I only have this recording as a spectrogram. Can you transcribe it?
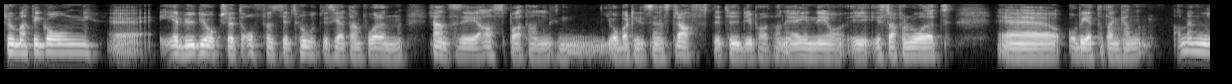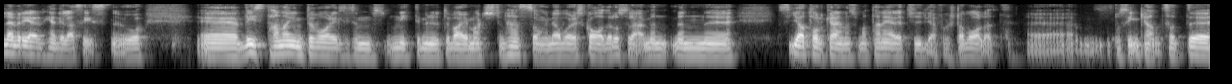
trummat igång. Eh, erbjuder ju också ett offensivt hot. Vi ser att han får en fantasy-ass på att han liksom jobbar till sig en straff. Det tyder ju på att han är inne i, i, i straffområdet. Eh, och vet att han kan ja, men levererar en hel del assist nu. Och, eh, visst, han har inte varit liksom 90 minuter varje match den här säsongen. Det har varit skador och sådär. Men, men eh, jag tolkar henne som att han är det tydliga första valet eh, på sin kant. Så att, eh,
